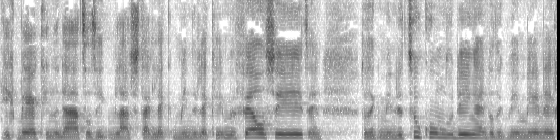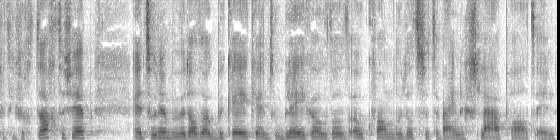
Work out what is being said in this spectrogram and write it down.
Ik merk inderdaad dat ik de laatste tijd lekker, minder lekker in mijn vel zit. En dat ik minder toekom door dingen. En dat ik weer meer negatieve gedachten heb. En toen hebben we dat ook bekeken. En toen bleek ook dat het ook kwam doordat ze te weinig slaap had. En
